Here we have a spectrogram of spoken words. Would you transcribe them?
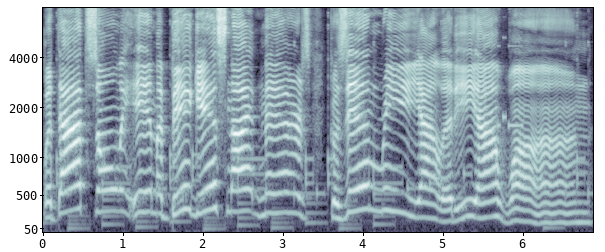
But that's only in my biggest nightmares, cause in reality I won.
